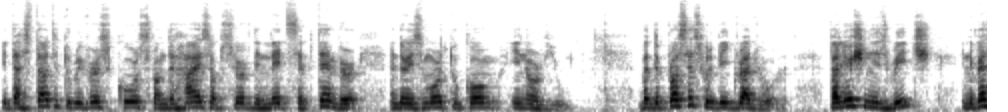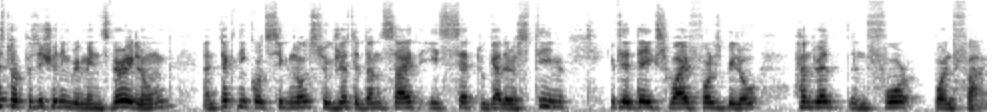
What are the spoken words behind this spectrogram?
It has started to reverse course from the highs observed in late September, and there is more to come in our view. But the process will be gradual. Valuation is rich, investor positioning remains very long, and technical signals suggest the downside is set to gather steam if the DXY falls below 104.5.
